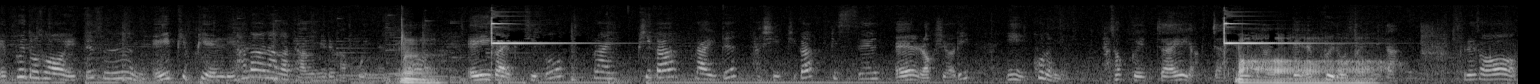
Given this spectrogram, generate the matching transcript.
애플 도서의 뜻은 APPL이 하나하나가 다 의미를 갖고 있는데요. 네. A가 액티브, 프라이, P가 프라이드, 다시 P가 피스, L 럭셔리, E 이코노미 다섯 글자의 약자를 아. 하는 게 애플 도서입니다. 그래서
